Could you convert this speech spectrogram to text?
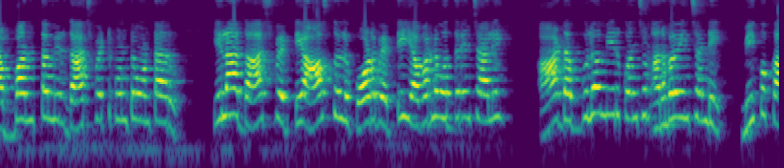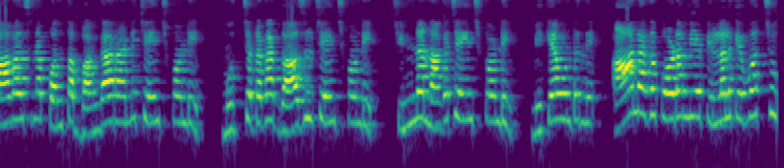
డబ్బంతా మీరు దాచిపెట్టుకుంటూ ఉంటారు. ఇలా దాచిపెట్టి ఆస్తులు కూడబెట్టి ఎవరిని ఉద్ధరించాలి? ఆ డబ్బులో మీరు కొంచెం అనుభవించండి. మీకు కావాల్సిన కొంత బంగారాన్ని చేయించుకోండి. ముచ్చటగా గాజులు చేయించుకోండి. చిన్న నగ చేయించుకోండి. మీకే ఉంటుంది. ఆ నగ కూడా మీ పిల్లలకి ఇవ్వచ్చు.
